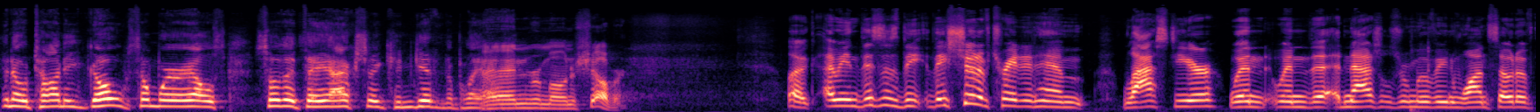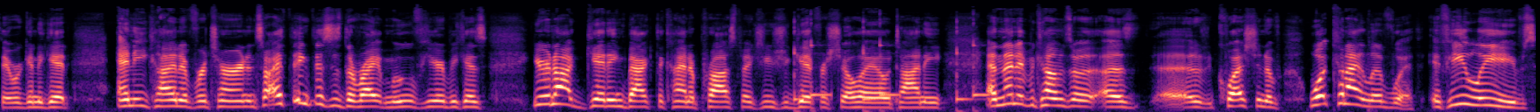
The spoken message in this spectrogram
and Ohtani go somewhere else so that they actually can get in the playoffs. And Ramona Shelburne. Look, I mean, this is the they should have traded him last year when when the Nationals were moving Juan Soto if they were going to get any kind of return. And so I think this is the right move here because you're not getting back the kind of prospects you should get for Shohei Ohtani. And then it becomes a, a, a question of what can I live with? If he leaves,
